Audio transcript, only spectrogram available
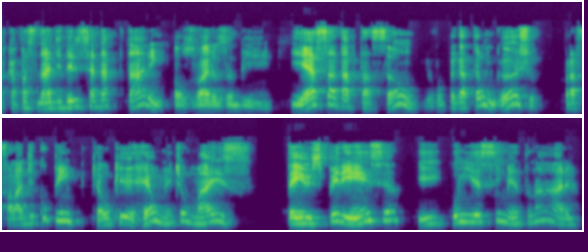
a capacidade deles se adaptarem aos vários ambientes. E essa adaptação, eu vou pegar até um gancho para falar de cupim, que é o que realmente eu mais tenho experiência e conhecimento na área.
